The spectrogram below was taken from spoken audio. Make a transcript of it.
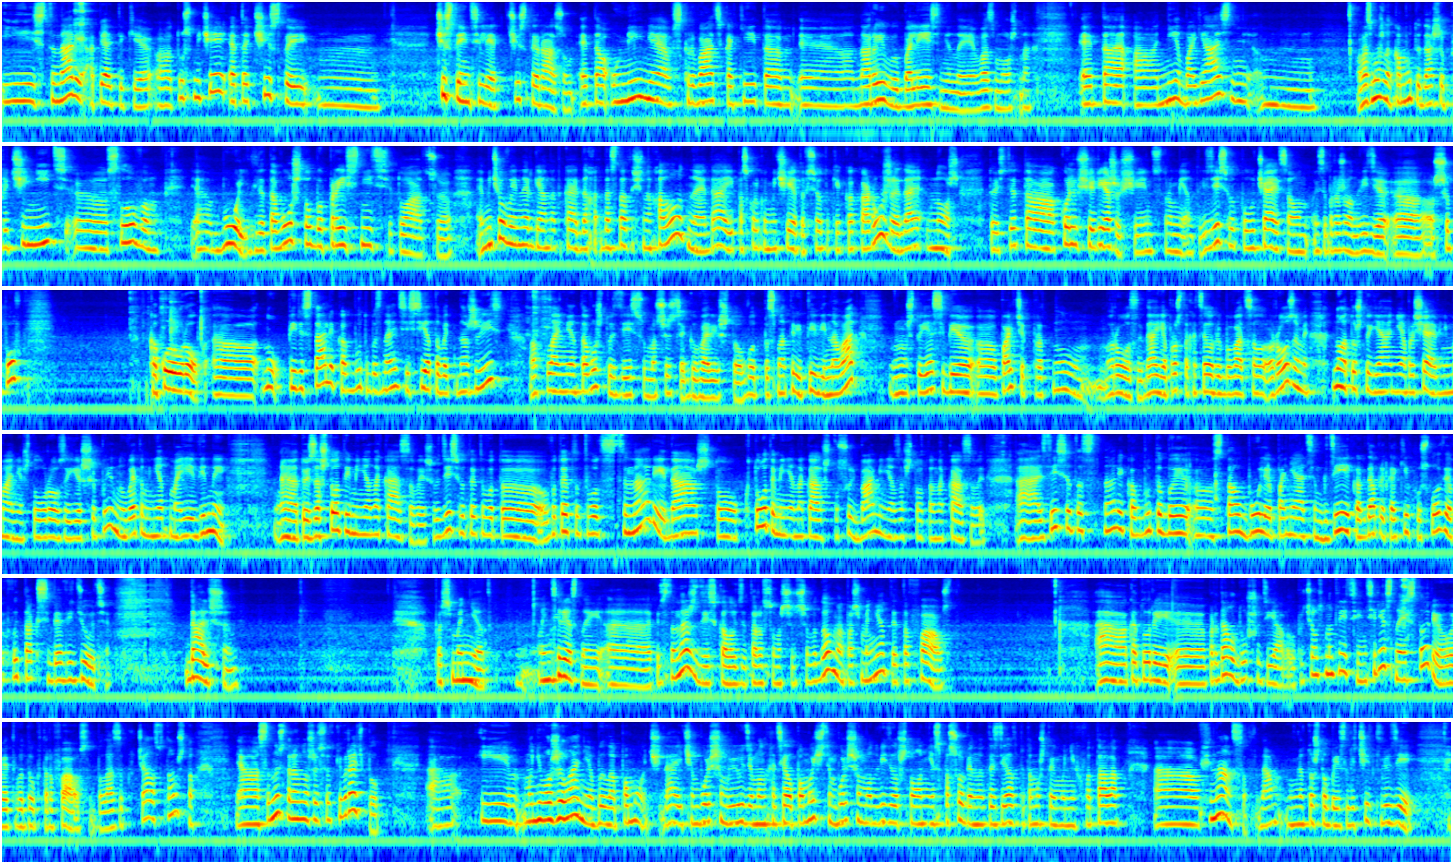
И сценарий, опять-таки, туз мечей – это чистый, чистый интеллект, чистый разум. Это умение вскрывать какие-то э, нарывы болезненные, возможно. Это не боязнь возможно, кому-то даже причинить э, словом э, боль для того, чтобы прояснить ситуацию. Мечевая энергия, она такая до, достаточно холодная, да, и поскольку мечи это все-таки как оружие, да, нож, то есть это колющий, режущий инструмент. И здесь вот получается он изображен в виде э, шипов, какой урок? Э, ну, перестали как будто бы, знаете, сетовать на жизнь а в плане того, что здесь сумасшедший говорит, что вот посмотри, ты виноват, что я себе э, пальчик проткнул розы, да, я просто хотела любоваться розами, ну, а то, что я не обращаю внимания, что у розы есть шипы, ну, в этом нет моей вины. Э, то есть за что ты меня наказываешь. Вот здесь вот, это вот, э, вот этот вот сценарий, да, что кто-то меня наказывает, что судьба меня за что-то наказывает. А здесь этот сценарий как будто бы э, стал более понятен, где и когда, при каких условиях вы так себя ведете. Дальше. Пашманет. Интересный э, персонаж здесь в колоде Таро сумасшедшего дома. Пашманет это Фауст. А, который э, продал душу дьяволу. Причем, смотрите, интересная история у этого доктора Фауста была заключалась в том, что, а, с одной стороны, он уже все-таки врач был, а, и у него желание было помочь, да, и чем большим людям он хотел помочь, тем большим он видел, что он не способен это сделать, потому что ему не хватало э, финансов, да, на то, чтобы излечить людей.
